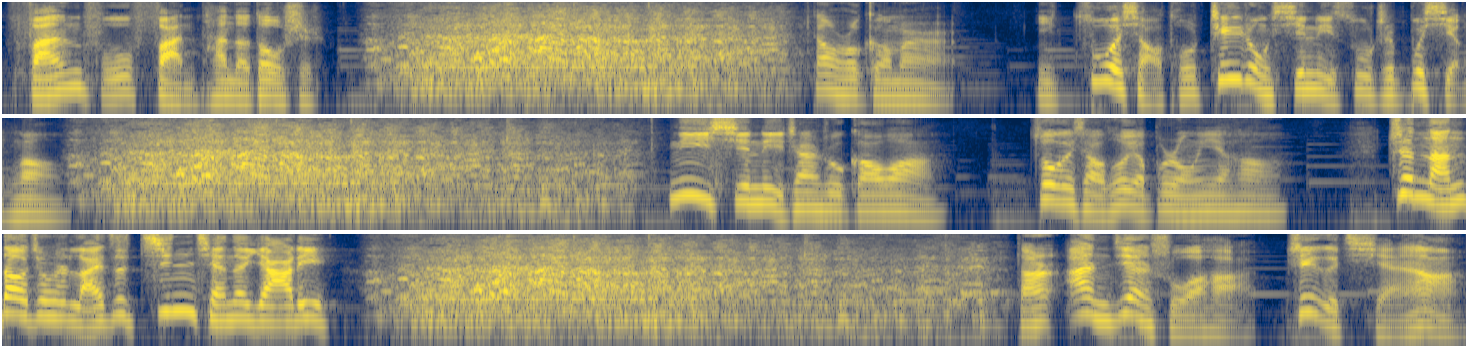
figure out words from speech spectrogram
反腐反贪的斗士，但我说哥们儿，你做小偷这种心理素质不行啊。你心理战术高啊，做个小偷也不容易哈，这难道就是来自金钱的压力？当然，案件说哈，这个钱啊，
